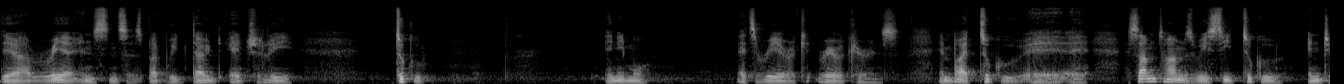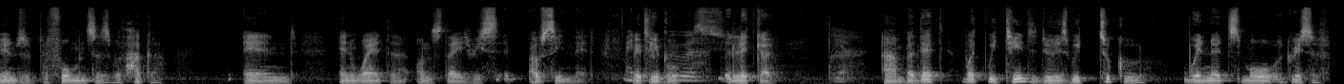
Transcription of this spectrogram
there are rare instances, but we don't actually tuku anymore. That's a rare rare occurrence. And by tuku, uh, uh, sometimes we see tuku in terms of performances with haka and and weta on stage. We I've seen that And where people is- let go. Yeah. Um, but that what we tend to do is we tuku when it's more aggressive.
